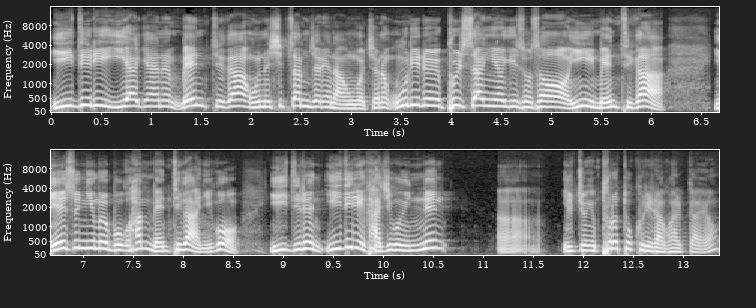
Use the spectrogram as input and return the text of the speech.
이들이 이야기하는 멘트가 오늘 13절에 나온 것처럼 우리를 불쌍히 여기소서 이 멘트가 예수님을 보고 한 멘트가 아니고 이들은 이들이 가지고 있는 어, 일종의 프로토콜이라고 할까요?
